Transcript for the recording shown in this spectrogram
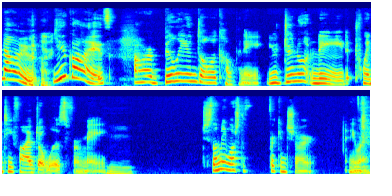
No. You guys are a billion dollar company. You do not need twenty five dollars from me. Hmm. Just let me watch the freaking show. Anyway,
